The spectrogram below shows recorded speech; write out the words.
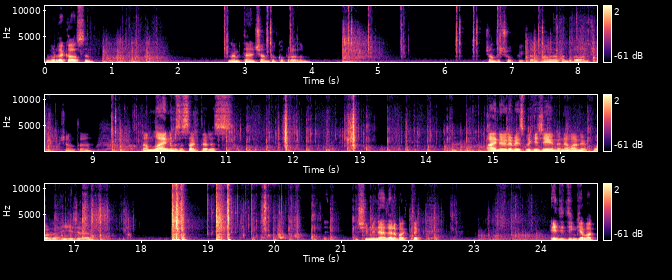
Bu burada kalsın. Bundan bir tane çanta koparalım. Çanta çok büyük. Ama zaten burada varmış küçük bir çanta. Tamam line'ımızı saklarız. Aynı öyle Vespa. Gece yayında. Ne var ne yok bu arada. İyi geceler. Şimdi nerelere baktık? Editing'e bak.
